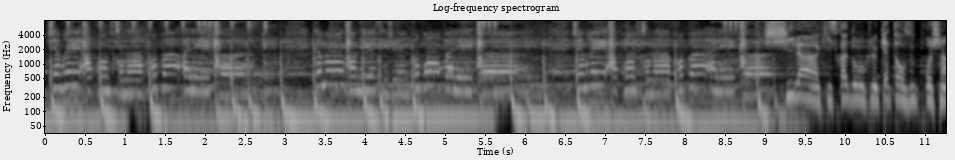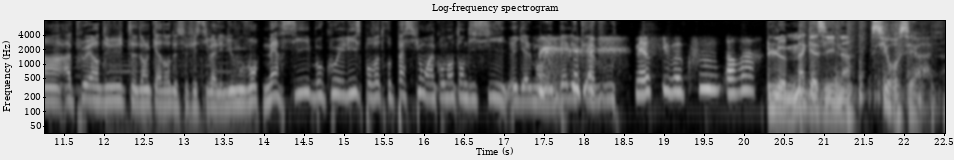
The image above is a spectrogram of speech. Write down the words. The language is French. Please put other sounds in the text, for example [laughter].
J'aimerais apprendre ce qu'on n'apprend pas à l'école. Qu'on n'apprend pas à l'école. Sheila, qui sera donc le 14 août prochain à Pleuerdut dans le cadre de ce festival Les Lieux Mouvants. Merci beaucoup Élise pour votre passion hein, qu'on entend d'ici également. Et bel été à vous. [laughs] Merci beaucoup. Au revoir. Le magazine sur Océane.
